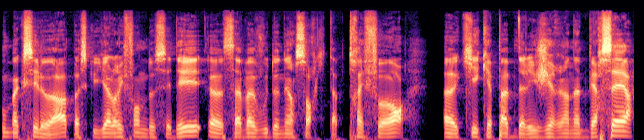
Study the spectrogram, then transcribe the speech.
Vous maxez le A parce qu'il y a le refund de CD, euh, ça va vous donner un sort qui tape très fort, qui est capable d'aller gérer un adversaire.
